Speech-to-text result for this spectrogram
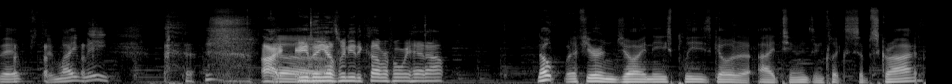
it, it might be. All right. anything Uh, else we need to cover before we head out? Nope. But if you're enjoying these, please go to iTunes and click subscribe.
